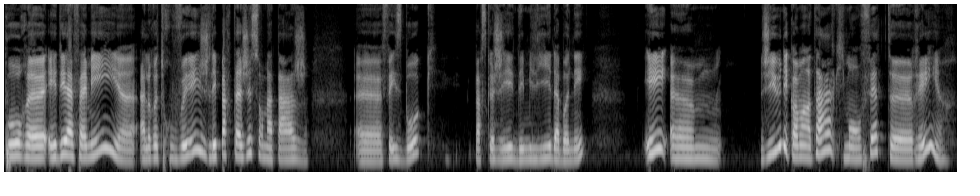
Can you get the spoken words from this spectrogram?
Pour euh, aider la famille à le retrouver, je l'ai partagé sur ma page Facebook parce que j'ai des milliers d'abonnés. Et euh, j'ai eu des commentaires qui m'ont fait euh, rire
